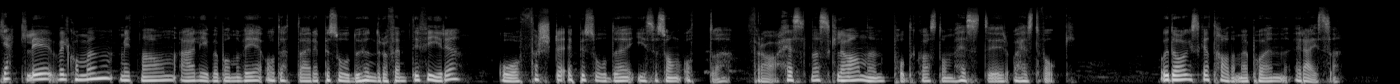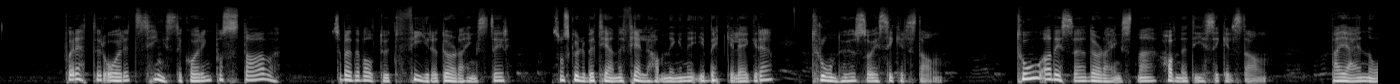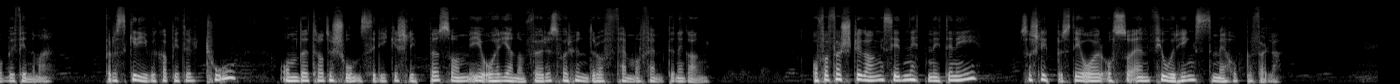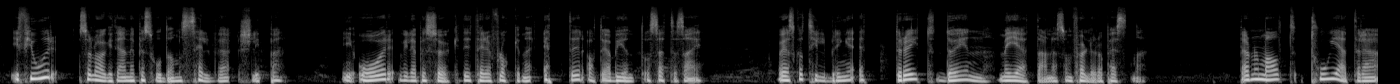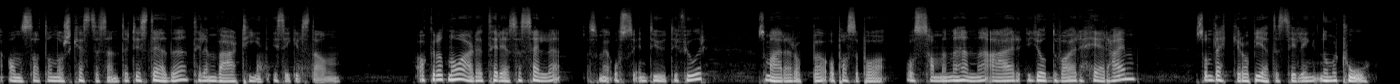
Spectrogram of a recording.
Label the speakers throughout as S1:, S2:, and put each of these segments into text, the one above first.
S1: Hjertelig velkommen. Mitt navn er Live Bonnevie, og dette er episode 154 og første episode i sesong åtte fra Hestenes Klan, en podkast om hester og hestefolk. Og i dag skal jeg ta deg med på en reise. For etter årets hingstekåring på Stav så ble det valgt ut fire dølahingster som skulle betjene fjellhamningene i Bekkelegeret, Tronhus og i Sikkelsdalen. To av disse dølahingstene havnet i Sikkelsdalen, der jeg nå befinner meg for å skrive kapittel to om det tradisjonsrike slippet som i år gjennomføres for 155. gang. Og for første gang siden 1999 så slippes det i år også en fjordhingst med hoppefølge. I fjor så laget jeg en episode om selve slippet. I år vil jeg besøke de tre flokkene etter at de har begynt å sette seg, og jeg skal tilbringe et drøyt døgn med gjeterne som følger opp hestene. Det er normalt to gjetere ansatt av Norsk Hestesenter til stede til enhver tid i Sikkelsdalen. Akkurat nå er det Therese Selle, som jeg også intervjuet i fjor, som er her oppe og passer på, og sammen med henne er Jodvar Herheim, som dekker opp gjetestilling nummer to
